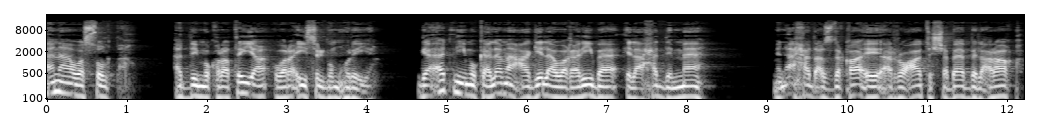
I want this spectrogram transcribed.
أنا والسلطة الديمقراطية ورئيس الجمهورية. جاءتني مكالمة عاجلة وغريبة إلى حد ما من أحد اصدقائي الرعاة الشباب بالعراق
